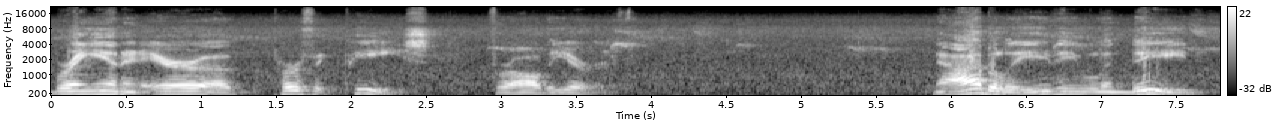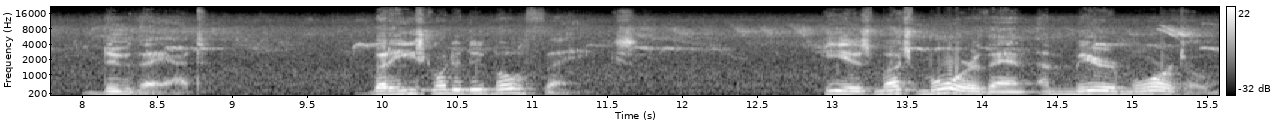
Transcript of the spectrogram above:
bring in an era of perfect peace for all the earth. Now, I believe he will indeed do that, but he's going to do both things. He is much more than a mere mortal,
